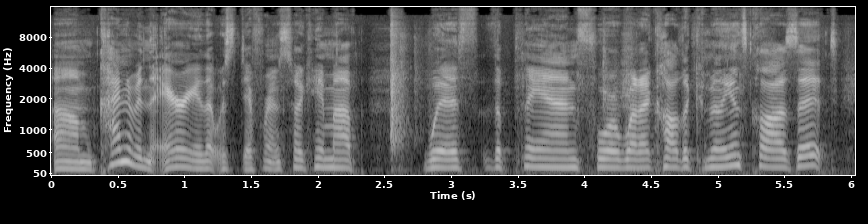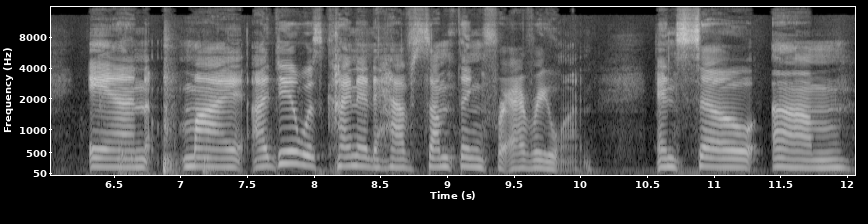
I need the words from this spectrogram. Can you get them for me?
um, kind of in the area that was different. So I came up with the plan for what I call the Chameleon's Closet. And my idea was kind of to have something for everyone. And so um,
